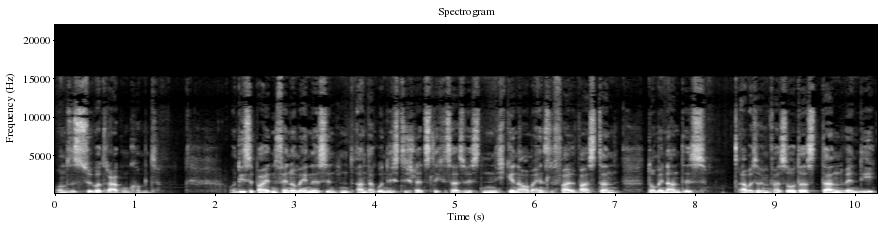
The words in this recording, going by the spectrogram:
und es zur Übertragung kommt. Und diese beiden Phänomene sind antagonistisch letztlich. Das heißt, wir wissen nicht genau im Einzelfall, was dann dominant ist. Aber es ist auf jeden Fall so, dass dann, wenn die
